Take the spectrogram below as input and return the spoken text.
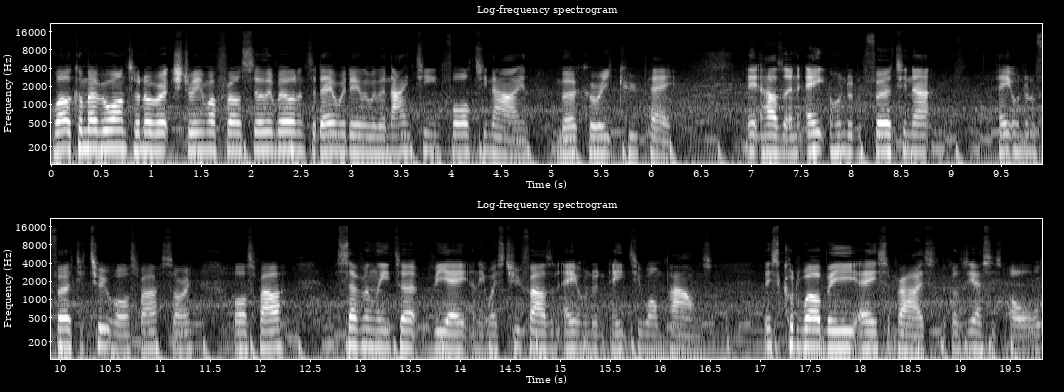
Welcome everyone to another Extreme Off-Road Silly build and today we're dealing with a 1949 Mercury Coupe. It has an 839, 832 horsepower, sorry, horsepower, 7 litre V8 and it weighs 2,881 pounds. This could well be a surprise because yes it's old,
